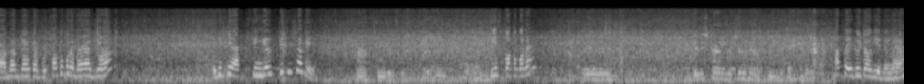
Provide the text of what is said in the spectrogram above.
বাঁধার দরকার পড়ে। কত করে ভাইয়ার জোড়া? এটা কি এক সিঙ্গেল পিস হিসাবে? হ্যাঁ পিস কত টাকা বেচে করে আচ্ছা এই দুইটাও দিয়ে দিন ভাইয়া।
